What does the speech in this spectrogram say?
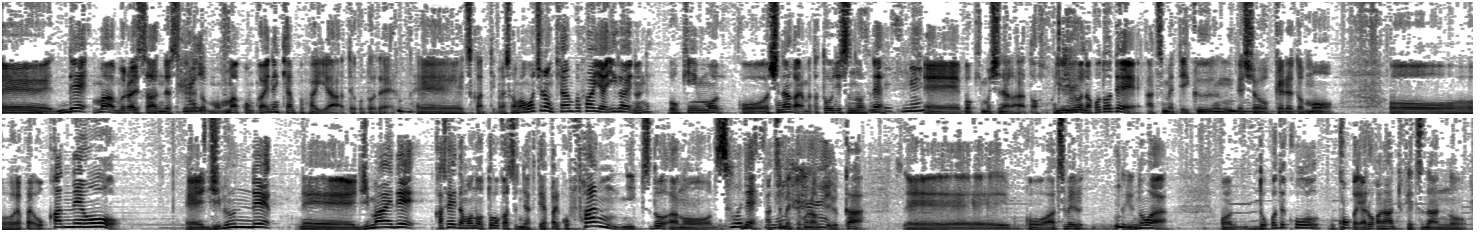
えーで、まあ、村井さんですけれども、まあ、今回ね、キャンプファイヤーということで、えー使ってみました。まあ、もちろん、キャンプファイヤー以外のね、募金も、こう、しながら、また当日のね、ね。えー募金もしながらというようなことで集めていくんでしょうけれども、おーやっぱりお金を、えー自分で、えー自前で稼いだものを投下するんじゃなくて、やっぱりこうファンに集うあの、そうですね。集めてもらうというか、えーこう集めるというのは、こうどこでこう今回やろうかなという決断の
